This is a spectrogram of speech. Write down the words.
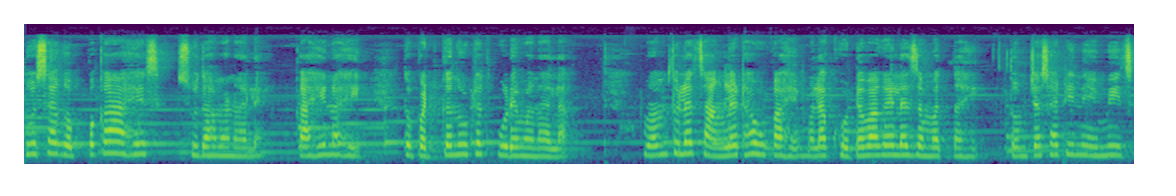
तू असा गप्प का आहेस? सुधा म्हणाले काही नाही. तो पटकन उठत पुढे म्हणाला. मॉम तुला चांगलं ठाऊक आहे. मला खोटं वागायला जमत नाही. तुमच्यासाठी नेहमीच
